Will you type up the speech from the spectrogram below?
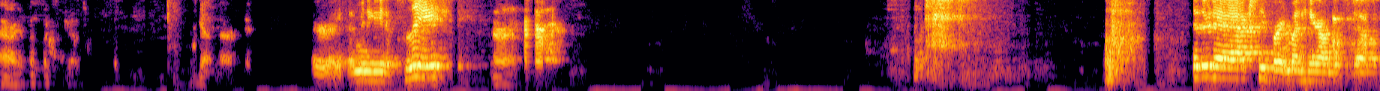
right, this looks good. We're getting there. All right, I'm gonna get a plate. All right. The other day, I actually burnt my hair on the stove.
